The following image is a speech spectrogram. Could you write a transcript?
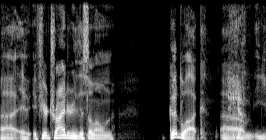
Uh, if, if you're trying to do this alone, good luck. Um, you,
